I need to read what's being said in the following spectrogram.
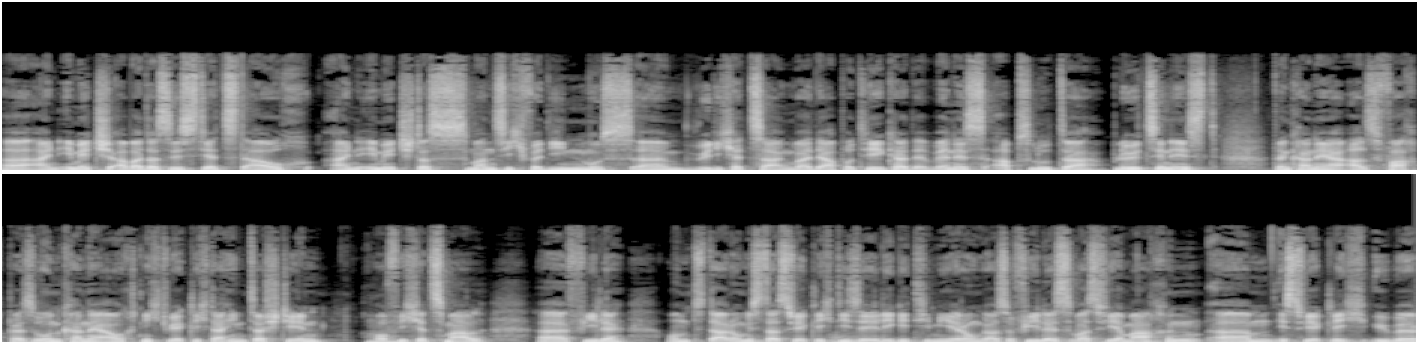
äh, ein Image, aber das ist jetzt auch ein Image, das man sich verdienen muss, äh, würde ich jetzt sagen, weil der Apotheker, wenn es absoluter Blödsinn ist, dann kann er als Fachperson kann er auch nicht wirklich dahinter stehen hoffe ich jetzt mal, äh, viele. Und darum ist das wirklich diese Legitimierung. Also vieles, was wir machen, ähm, ist wirklich über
